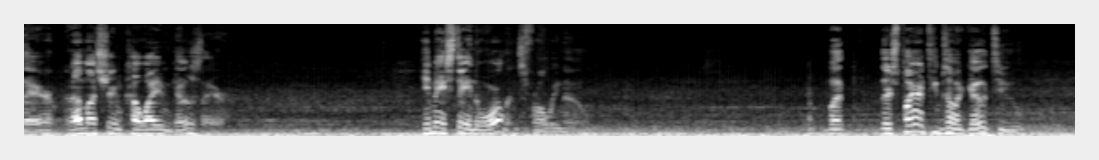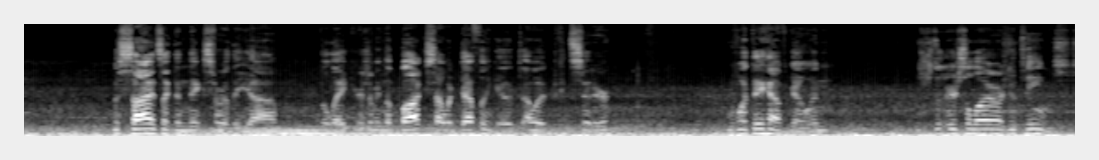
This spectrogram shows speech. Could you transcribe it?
there, and I'm not sure if Kawhi even goes there. He may stay in New Orleans for all we know. But there's player teams I would go to besides like the Knicks or the um, the Lakers. I mean, the Bucks I would definitely go. To, I would consider with what they have going. There's, there's a lot of good teams.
